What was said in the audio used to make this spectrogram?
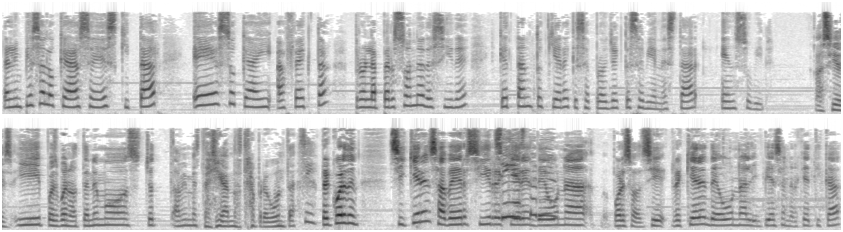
La limpieza lo que hace es quitar eso que ahí afecta pero la persona decide qué tanto quiere que se proyecte ese bienestar en su vida. Así es. Y pues bueno, tenemos, yo a mí me está llegando otra pregunta. Recuerden, si quieren saber si requieren de una, por eso, si requieren de una limpieza energética,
